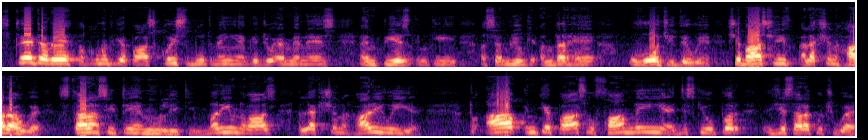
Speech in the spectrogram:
سٹریٹ اوے حکومت کے پاس کوئی ثبوت نہیں ہے کہ جو M N As M P As ان کی اسمبلیوں کے اندر ہیں، وہ جیتے ہوئے ہیں۔ شہباز شریف الیکشن ہارا ہوا ہے، ستارہ سیٹیں ہیں نون لیگ کی۔ مریم نواز الیکشن ہاری ہوئی ہے۔ تو آپ ان کے پاس وہ فارم نہیں ہے جس کے اوپر یہ سارا کچھ ہوا ہے۔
